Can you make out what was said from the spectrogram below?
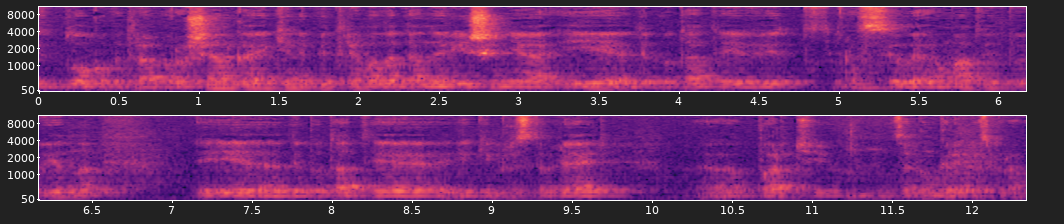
від блоку Петра Порошенка, які не підтримали дане рішення, і депутати від сили громад відповідно, і депутати, які представляють е, партію за конкретні справи.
